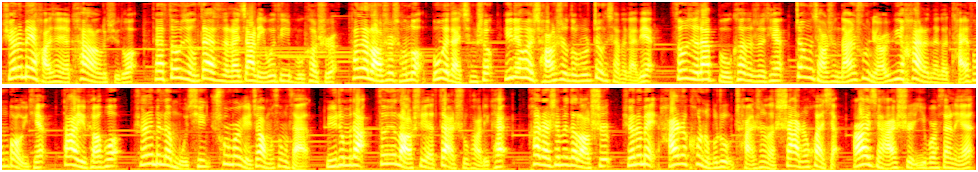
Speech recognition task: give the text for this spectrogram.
学生妹好像也看到了许多。在松井再次来家里为自己补课时，他对老师承诺不会再轻生，一定会尝试做出正向的改变。松井来补课的这天，正巧是男叔女儿遇害的那个台风暴雨天，大雨瓢泼，学生妹的母亲。出门给丈夫送伞，雨这么大，松井老师也暂时无法离开。看着身边的老师，学生妹还是控制不住产生了杀人幻想，而且还是一波三连。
